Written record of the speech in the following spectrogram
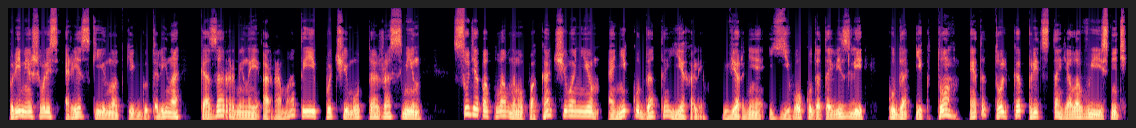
примешивались резкие нотки гуталина, казарменные ароматы и почему-то жасмин. Судя по плавному покачиванию, они куда-то ехали. Вернее, его куда-то везли. Куда и кто, это только предстояло выяснить.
